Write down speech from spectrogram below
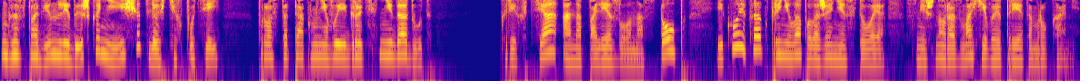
господин Ледышка не ищет легких путей. Просто так мне выиграть не дадут». Кряхтя, она полезла на столб и кое-как приняла положение стоя, смешно размахивая при этом руками.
